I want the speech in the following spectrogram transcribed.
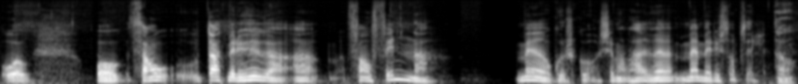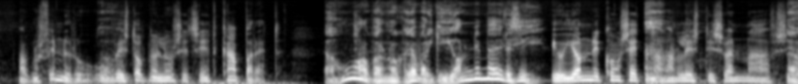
og, og þá datt mér í huga að fá finna með okkur sko sem hann hafði með, með mér í stoppþil Já, Magnús Finnur og, og við stopnum ljósið sitt kabarett já hún var bara nokkuð, það var ekki Jonni með þér því Jú, Jonni kom setna, hann listi Svenna af Já.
